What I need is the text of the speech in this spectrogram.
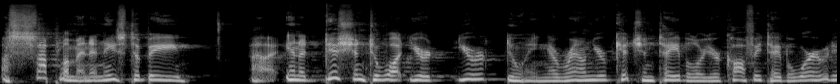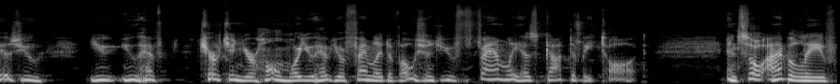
a supplement. It needs to be uh, in addition to what you're you're doing around your kitchen table or your coffee table, wherever it is you you, you have church in your home where you have your family devotions. Your family has got to be taught. And so I believe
